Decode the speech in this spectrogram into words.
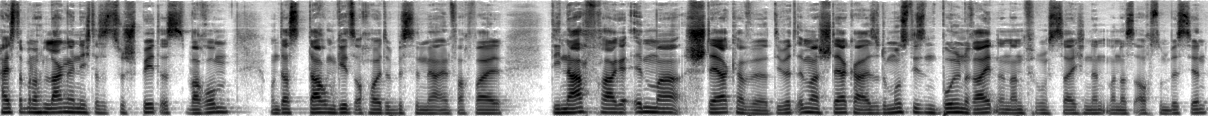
heißt aber noch lange nicht, dass es zu spät ist. Warum? Und das, darum geht es auch heute ein bisschen mehr einfach, weil die Nachfrage immer stärker wird. Die wird immer stärker. Also du musst diesen Bullen reiten, in Anführungszeichen nennt man das auch so ein bisschen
